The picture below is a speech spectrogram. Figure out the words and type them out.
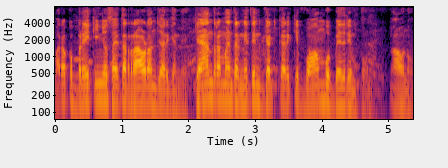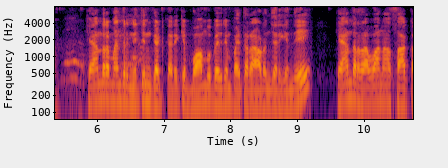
మరొక బ్రేకింగ్ న్యూస్ అయితే రావడం జరిగింది. కేంద్ర మంత్రి నితిన్ గడ్కరీకి బాంబు బెదిరింపు. అవును. కేంద్ర మంత్రి నితిన్ గడ్కరీకి బాంబు బెదిరింపు అయితే రావడం జరిగింది. కేంద్ర రవాణా శాఖ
